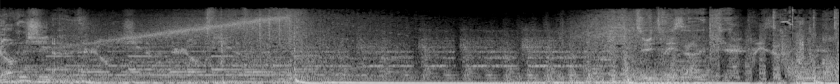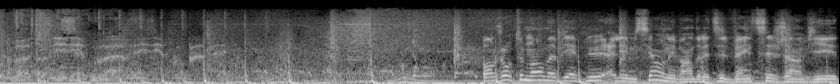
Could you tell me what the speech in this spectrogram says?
L'original. Du Trisac. Votre plaisir coupable. Bonjour tout le monde, bienvenue à l'émission. On est vendredi le 26 janvier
